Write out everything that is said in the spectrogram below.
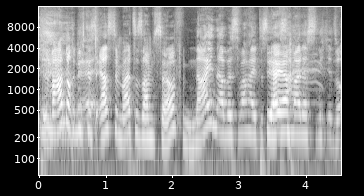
Wir waren doch nicht das erste Mal zusammen surfen. Nein, aber es war halt das Ja, erste ja. Mal, dass es nicht so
